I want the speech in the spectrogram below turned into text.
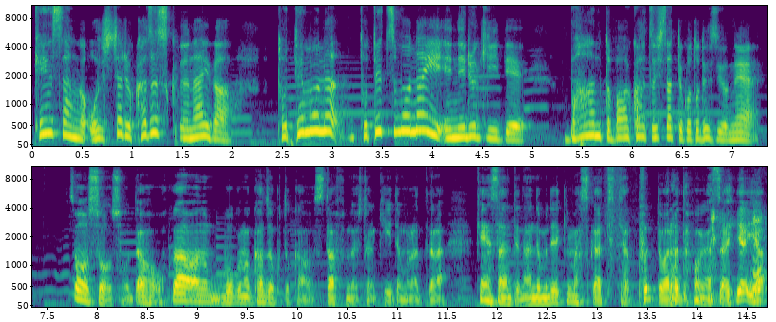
ケンさんがおっしゃる数少ないが、とてもな、とてつもないエネルギーでバーンと爆発したってことですよね。そうそうそう。だから他はあの僕の家族とかスタッフの人に聞いてもらったら、ケンさんって何でもできますかって言ったら、プッと笑った方がさ、いやいや、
